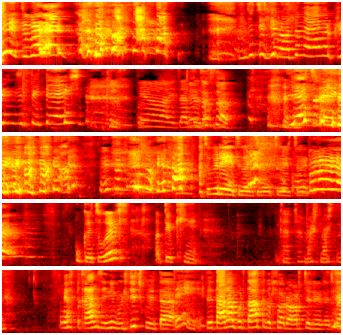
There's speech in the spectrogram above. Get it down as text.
Би зүгээр ээ. Энд жилээр олон амар кринжилдэгтэй ш. Яа за за. Яаж вэ? Зүгээрээ зүгээр зүгээр зүгээр зүгээр. Үгүй зүгээр л одоо юу гэх юм. За за март март. Яг ганц энийг үлдээчгүй да. Тэгээ дараа бүр даадаг болохоор орж ирээрээ. За.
